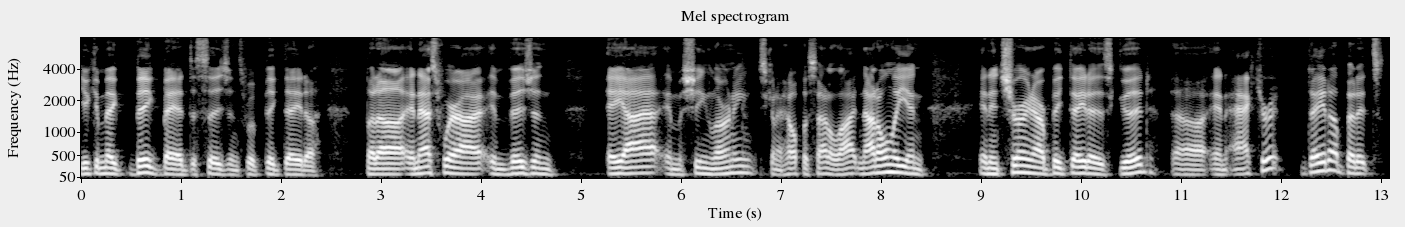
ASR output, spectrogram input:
you can make big bad decisions with big data. But uh, and that's where I envision AI and machine learning is going to help us out a lot, not only in in ensuring our big data is good uh, and accurate data, but it's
